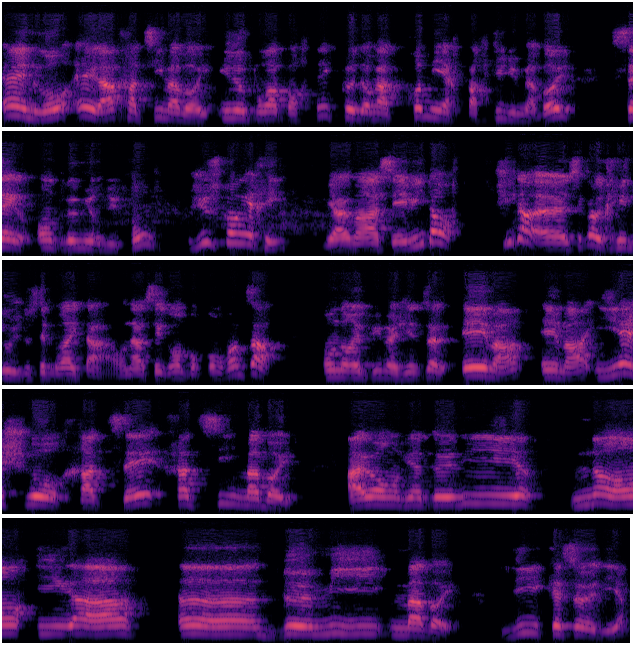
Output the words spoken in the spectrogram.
Enro et la Maboy. Il ne pourra porter que dans la première partie du Maboy, celle entre le mur du fond, jusqu'au réchi. C'est évident. Euh, c'est quoi le chidouche de cette Braïta? On est assez grand pour comprendre ça. On aurait pu imaginer ça. Emma, Emma, Yeshlo Khatsi Maboy. Alors on vient te dire, non, il a un demi-maboy. Dis, qu'est-ce que ça veut dire?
